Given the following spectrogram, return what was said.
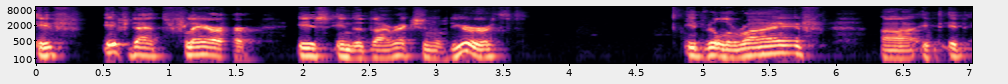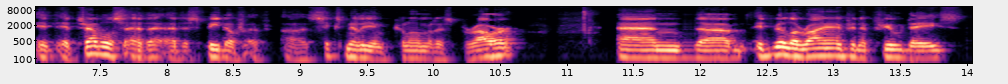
if, if that flare is in the direction of the Earth, it will arrive, uh, it, it, it, it, travels at a, at a speed of uh, 6 million kilometers per hour, and um, it will arrive in a few days,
